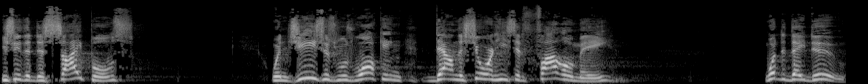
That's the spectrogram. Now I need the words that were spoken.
You see, the disciples, when Jesus was walking down the shore and He said, Follow me, what did they do?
